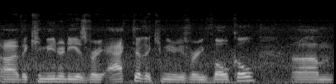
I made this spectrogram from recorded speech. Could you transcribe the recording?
Uh, the community is very active. The community is very vocal. Um,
